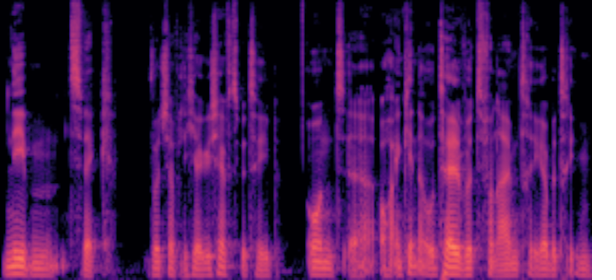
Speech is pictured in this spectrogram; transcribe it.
Nebenzweck, wirtschaftlicher Geschäftsbetrieb und äh, auch ein Kinderhotel wird von einem Träger betrieben.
